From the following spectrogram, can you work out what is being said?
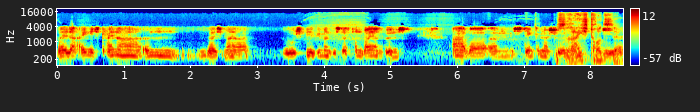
weil da eigentlich keiner, ähm, sag ich mal, so spielt, wie man sich das von Bayern wünscht. Aber ähm, ich denke mal schon. Es reicht trotzdem.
